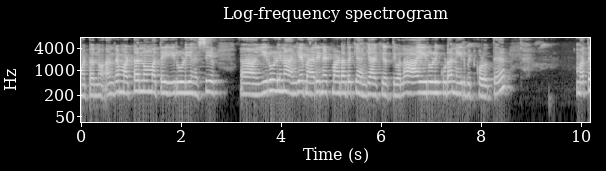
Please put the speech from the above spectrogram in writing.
ಮಟನ್ನು ಅಂದರೆ ಮಟನ್ನು ಮತ್ತು ಈರುಳ್ಳಿ, ಹಸಿ ಈರುಳ್ಳಿನ ಹಾಗೆ ಮ್ಯಾರಿನೇಟ್ ಮಾಡೋದಕ್ಕೆ ಹಾಗೆ ಹಾಕಿರ್ತೀವಲ್ಲ, ಆ ಈರುಳ್ಳಿ ಕೂಡ ನೀರು ಬಿಟ್ಕೊಳ್ಳುತ್ತೆ. ಮತ್ತು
